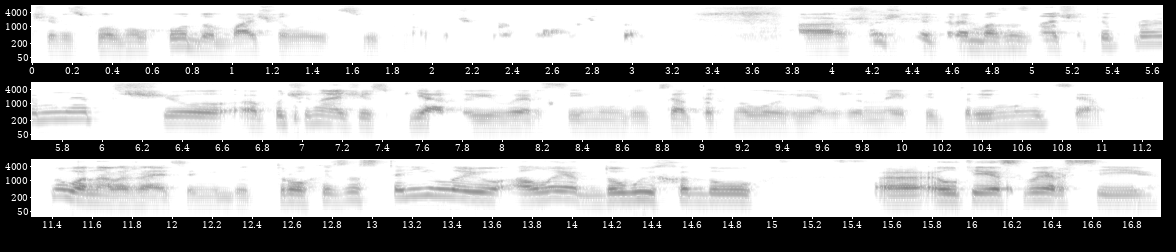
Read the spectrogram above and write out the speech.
через форму входу, бачили цю кнопочку. А що ще треба зазначити про MNET, що починаючи з п'ятої версії Moodle, ця технологія вже не підтримується. Ну, вона вважається ніби трохи застарілою, але до виходу е, LTS-версії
